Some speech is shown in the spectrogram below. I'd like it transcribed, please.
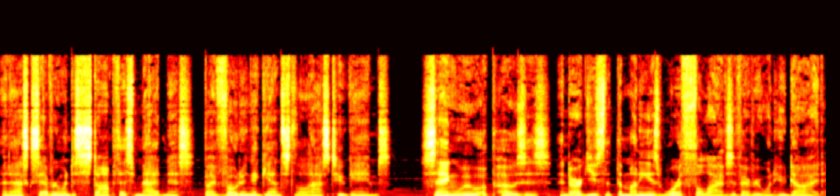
and asks everyone to stop this madness by voting against the last two games. Sang-woo opposes and argues that the money is worth the lives of everyone who died,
